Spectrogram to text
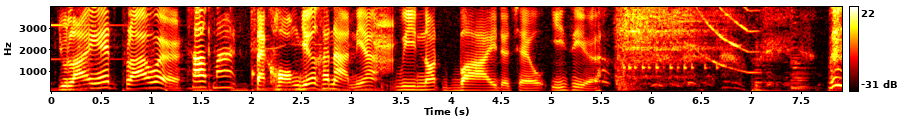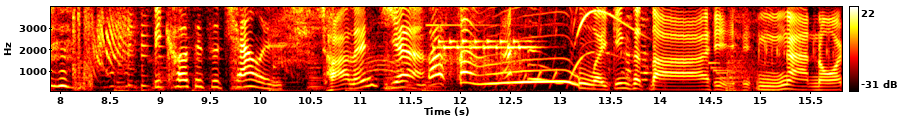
ๆ you like it flower ชอบมาก แต่ของเยอะขนาดเนี้ย we not buy the shell easier Because it's a challenge. challenge Yeah. ไวกิ้งสไตล์งานน้อย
